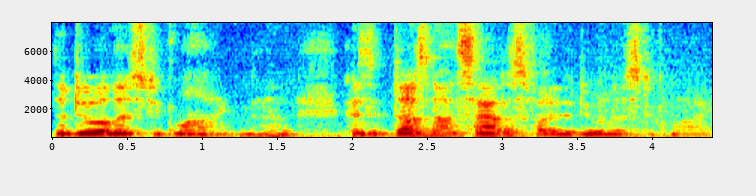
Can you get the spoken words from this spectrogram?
the dualistic mind because it does not satisfy the dualistic mind.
